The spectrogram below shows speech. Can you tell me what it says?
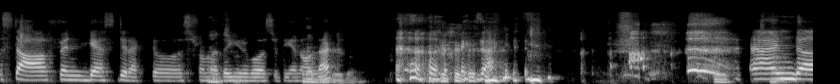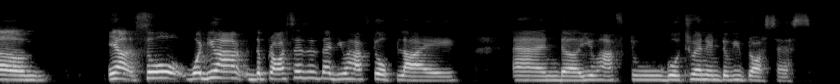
Staff and guest directors from other university and all that. Exactly. So, and um, yeah so what you have the process is that you have to apply and uh, you have to go through an interview process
